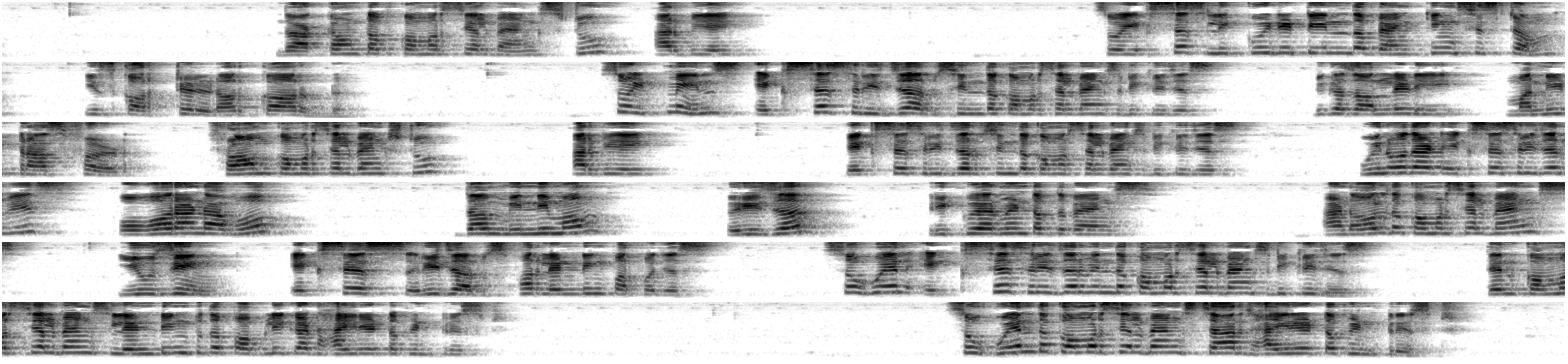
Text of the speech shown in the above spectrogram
the account of commercial banks to RBI. So excess liquidity in the banking system is curtailed or curbed. So it means excess reserves in the commercial banks decreases because already money transferred from commercial banks to RBI. Excess reserves in the commercial banks decreases. We know that excess reserve is over and above the minimum reserve requirement of the banks and all the commercial banks using excess reserves for lending purposes. So when excess reserve in the commercial banks decreases, then commercial banks lending to the public at high rate of interest. So when the commercial banks charge high rate of interest,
